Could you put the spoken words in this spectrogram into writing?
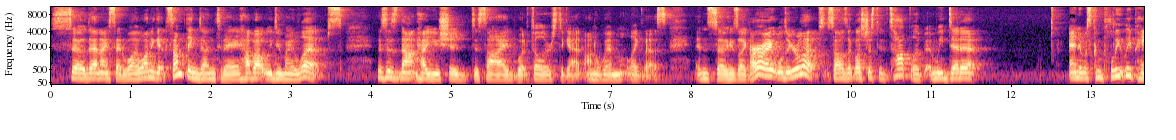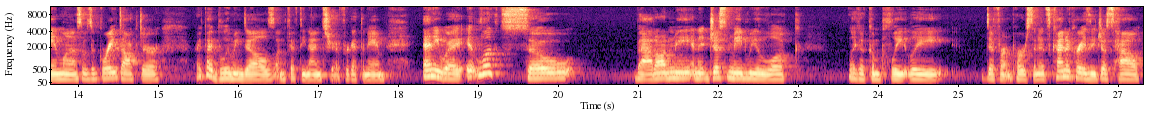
So then I said, Well, I want to get something done today. How about we do my lips? This is not how you should decide what fillers to get on a whim like this. And so he's like, All right, we'll do your lips. So I was like, Let's just do the top lip. And we did it. And it was completely painless. It was a great doctor right by Bloomingdale's on 59th Street. I forget the name. Anyway, it looked so bad on me and it just made me look like a completely different person. It's kind of crazy just how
